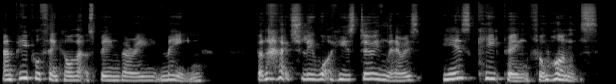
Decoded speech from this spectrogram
And people think, oh, that's being very mean. But actually, what he's doing there is he is keeping, for once,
